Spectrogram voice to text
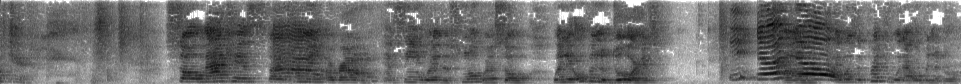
Okay. So mad kids started coming around and seeing where the smoke was. So when they opened the doors, um, it was the principal that opened the door.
